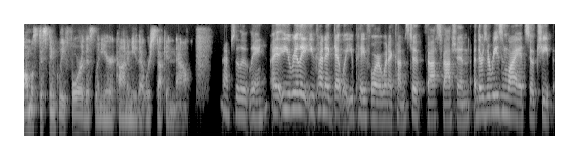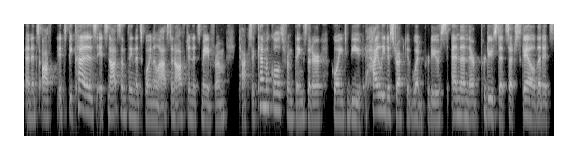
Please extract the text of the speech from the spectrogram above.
almost distinctly for this linear economy that we're stuck in now. Absolutely. I, you really you kind of get what you pay for when it comes to fast fashion. There's a reason why it's so cheap and it's off it's because it's not something that's going to last and often it's made from toxic chemicals from things that are going to be highly destructive when produced and then they're produced at such scale that it's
